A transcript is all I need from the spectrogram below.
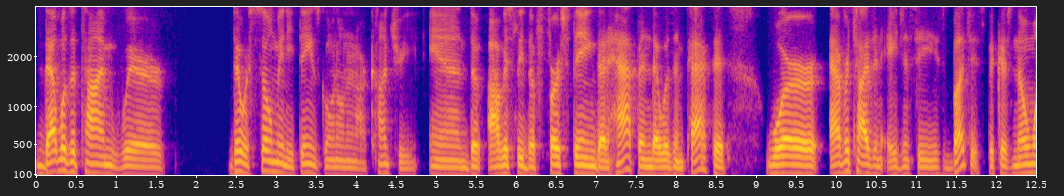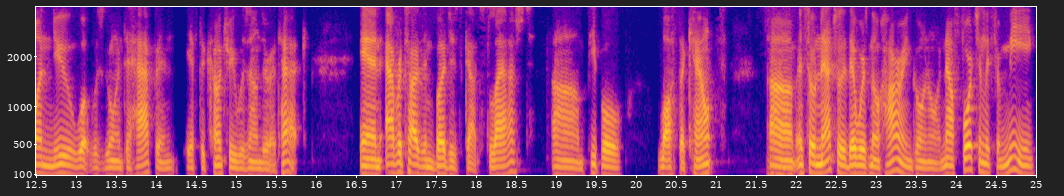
that was a time where there were so many things going on in our country and the obviously the first thing that happened that was impacted were advertising agencies budgets because no one knew what was going to happen if the country was under attack. And advertising budgets got slashed um, people lost accounts um, and so naturally there was no hiring going on. Now fortunately for me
